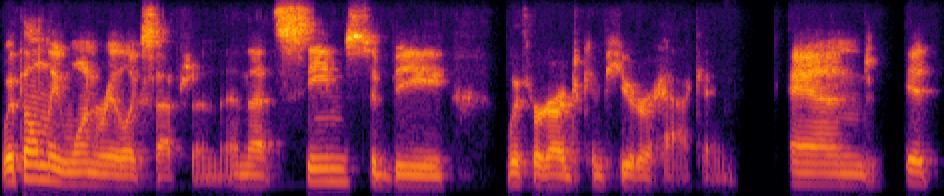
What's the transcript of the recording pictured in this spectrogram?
with only one real exception, and that seems to be with regard to computer hacking. And it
